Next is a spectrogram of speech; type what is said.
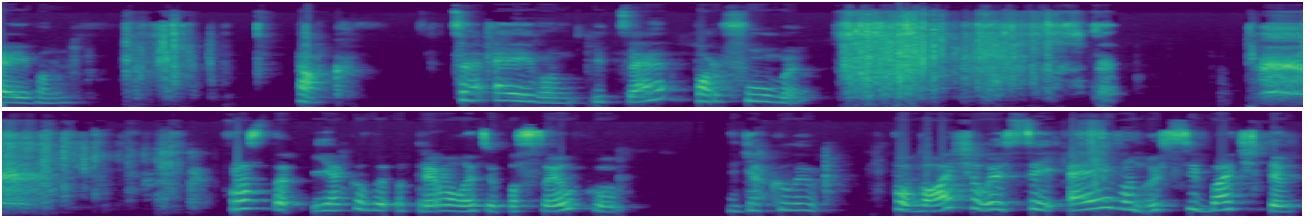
Avon. Так, це Avon і це парфуми. Просто я коли отримала цю посилку, я коли побачила ось цей Avon, ці, бачите,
